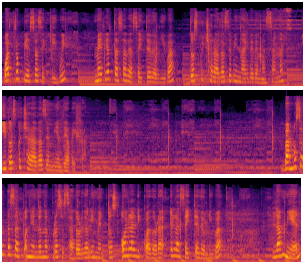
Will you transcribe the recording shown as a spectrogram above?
4 piezas de kiwi, media taza de aceite de oliva, 2 cucharadas de vinagre de manzana y 2 cucharadas de miel de abeja. Vamos a empezar poniendo en el procesador de alimentos o en la licuadora el aceite de oliva, la miel,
